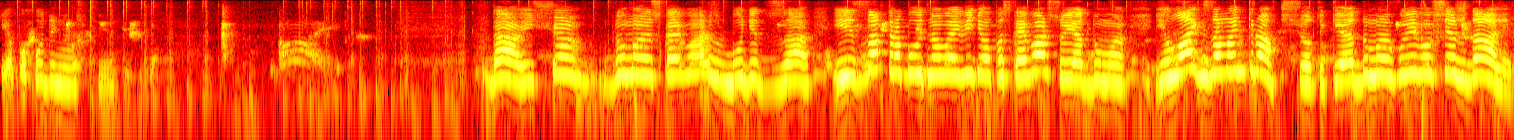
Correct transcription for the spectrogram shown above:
я походу не успею. Да, еще, думаю, Skywars будет за... И завтра будет новое видео по Skywars, я думаю. И лайк за Майнкрафт все-таки. Я думаю, вы его все ждали.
